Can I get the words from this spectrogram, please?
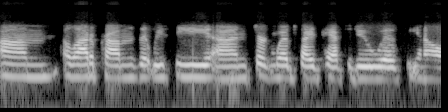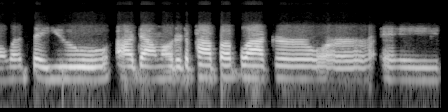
um, a lot of problems that we see on certain websites have to do with, you know, let's say you uh, downloaded a pop-up blocker or a,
